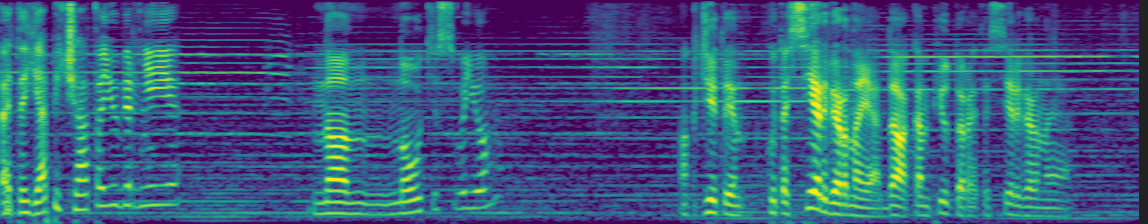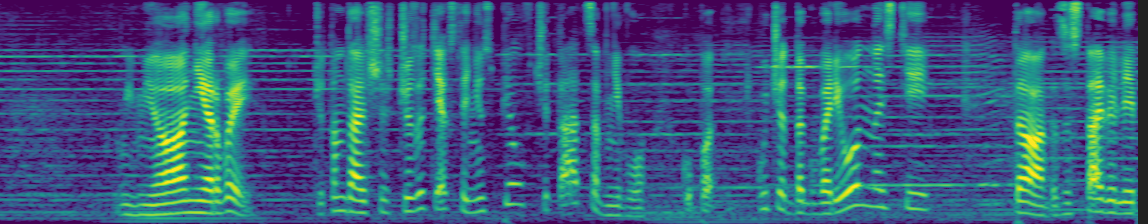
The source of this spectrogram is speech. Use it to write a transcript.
Это я печатаю, вернее? На ноуте своем? А где это? Какая-то серверная, да, компьютер, это серверная. У меня нервы. Что там дальше? Что за текст? Я не успел вчитаться в него. Купа... Куча договоренностей. Так, заставили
